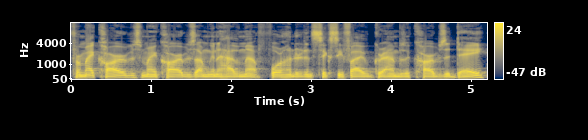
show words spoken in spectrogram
for my carbs, my carbs, I'm gonna have them at 465 grams of carbs a day.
